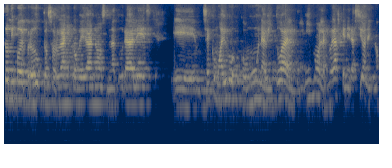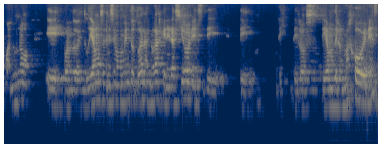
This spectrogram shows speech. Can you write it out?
todo tipo de productos orgánicos, veganos, naturales, eh, ya es como algo común, habitual, y mismo las nuevas generaciones, ¿no? Cuando uno, eh, cuando estudiamos en ese momento todas las nuevas generaciones de, de los, digamos, de los más jóvenes,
